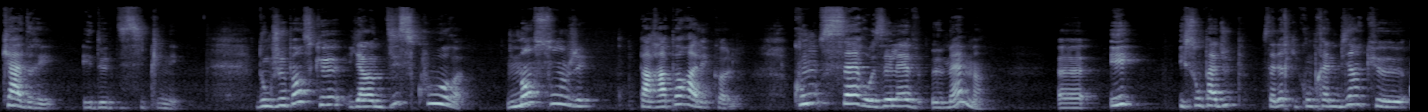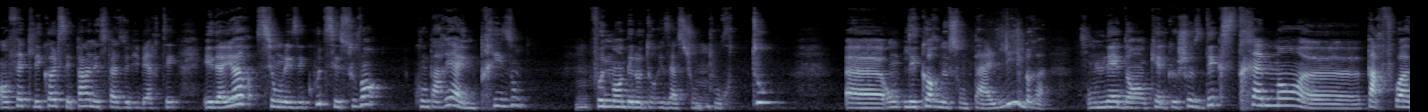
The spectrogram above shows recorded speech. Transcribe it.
cadrer et de discipliner. Donc je pense qu'il y a un discours mensonger par rapport à l'école qu'on sert aux élèves eux-mêmes euh, et ils sont pas dupes. C'est-à-dire qu'ils comprennent bien que en fait l'école c'est pas un espace de liberté. Et d'ailleurs, si on les écoute, c'est souvent comparé à une prison. Mm. faut demander l'autorisation Mm. pour tout. Euh, on- les corps ne sont pas libres. On est dans quelque chose d'extrêmement, euh, parfois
